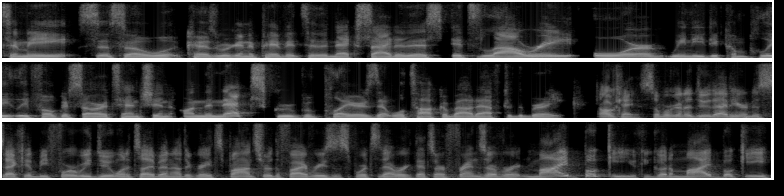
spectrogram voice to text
to me, so so because we're going to pivot to the next side of this, it's Lowry, or we need to completely focus our attention on the next group of players that we'll talk about after the break. Okay, so we're going to do that here in a second. Before we do, I want to tell you about another great sponsor, the Five Reasons Sports Network. That's our friends over at MyBookie. You can go to mybookie.ag.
